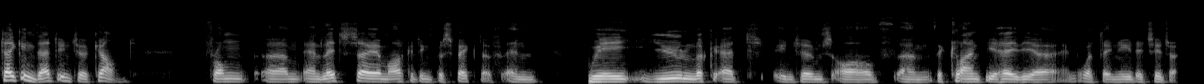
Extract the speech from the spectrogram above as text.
taking that into account from um, and let's say a marketing perspective and where you look at in terms of um, the client behavior and what they need etc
